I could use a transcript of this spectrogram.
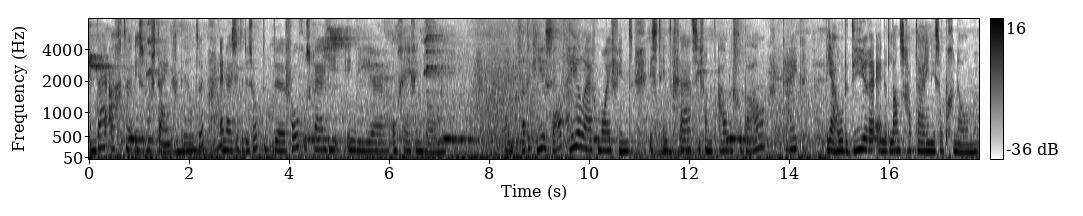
En daarachter is woestijngedeelte. En daar zitten dus ook de, vogels bij die in die uh, omgeving wonen. En wat ik hier zelf heel erg mooi vind, is de integratie van het oude gebouw. Kijk, ja, hoe de dieren en het landschap daarin is opgenomen.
